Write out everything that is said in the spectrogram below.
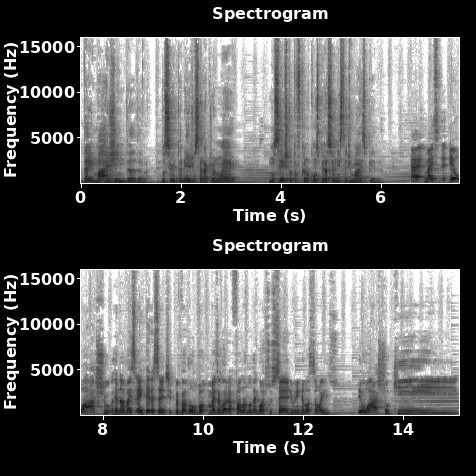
da imagem da- da- do sertanejo, será que já não é Não sei, acho que eu tô ficando conspiracionista demais, Pedro. É, mas eu acho, Renan, mas é interessante. Vamos, vamos, mas agora falando um negócio sério em relação a isso. Eu acho que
